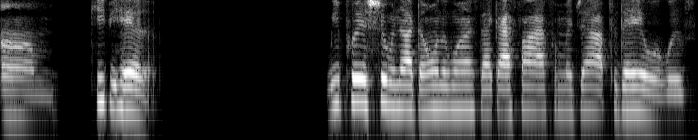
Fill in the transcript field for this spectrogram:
Um, keep your head up we pretty sure we're not the only ones that got fired from a job today or was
